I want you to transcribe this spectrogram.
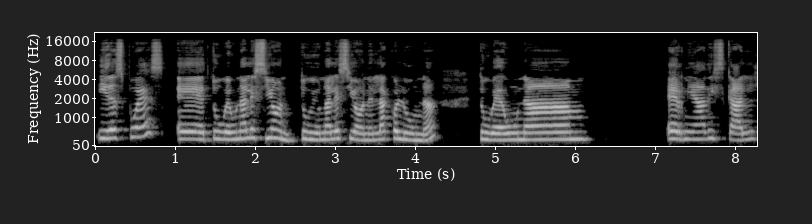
Y después eh, tuve una lesión, tuve una lesión en la columna, tuve una, hernia discal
